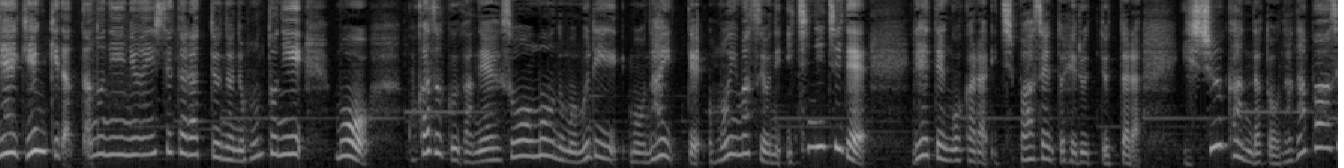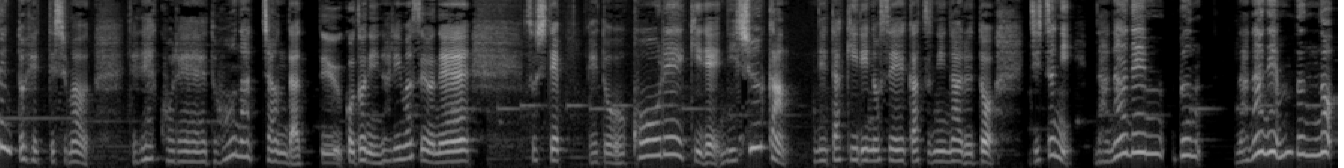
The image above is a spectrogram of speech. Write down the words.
ね、元気だったのに入院してたらっていうのはね、本当にもうご家族がね、そう思うのも無理もないって思いますよね。1日で0.5から1%減るって言ったら、1週間だと7%減ってしまう。でね、これどうなっちゃうんだっていうことになりますよね。そして、えっと、高齢期で2週間寝たきりの生活になると、実に7年分7年分の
